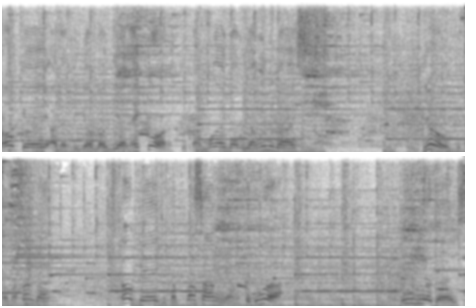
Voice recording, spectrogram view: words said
Oke, ada tiga bagian ekor. Kita mulai dari yang ini guys. Yo, kita pasangkan. Oke, kita pasang yang kedua. Ini dia guys.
